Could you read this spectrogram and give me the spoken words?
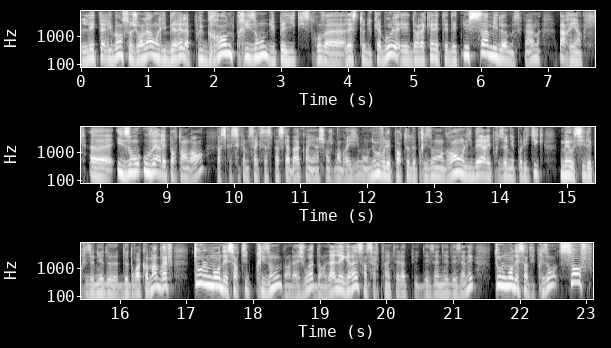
Les talibans, ce jour-là, ont libéré la plus grande prison du pays, qui se trouve à l'est du Kaboul et dans laquelle étaient détenus 5000 hommes. C'est quand même pas rien. Euh, ils ont ouvert les portes en grand, parce que c'est comme ça que ça se passe là-bas. Quand il y a un changement de régime, on ouvre les portes de prison en grand, on libère les prisonniers politiques, mais aussi les prisonniers de, droit commun. Bref, tout le monde est sorti de prison dans la joie, dans l'allégresse. Certains étaient là depuis des années, des années. Tout le monde est sorti de prison, sauf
